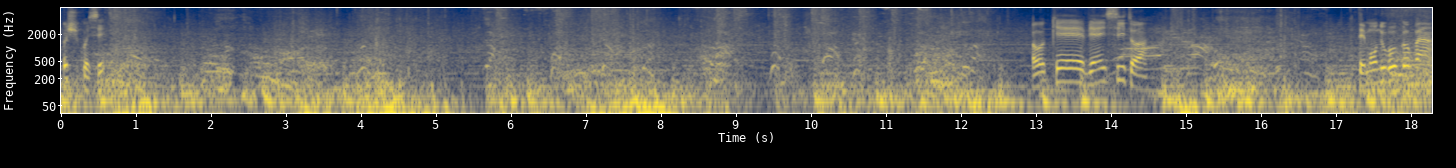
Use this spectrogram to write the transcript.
Oh, je suis coincé. Ok, viens ici toi. T'es mon nouveau copain.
